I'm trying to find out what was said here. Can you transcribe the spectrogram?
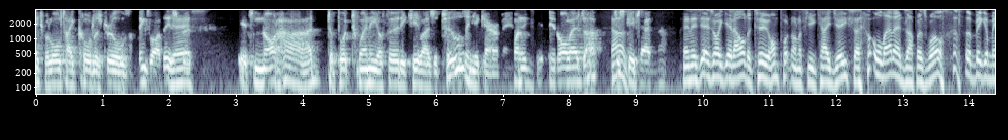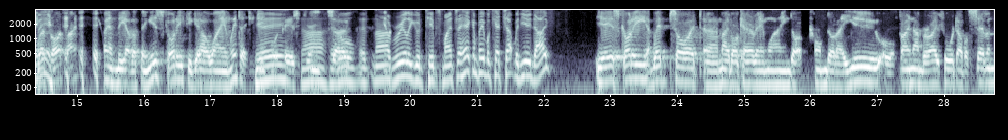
age we'll all take cordless drills and things like this. yes. But it's not hard to put 20 or 30 kilos of tools in your caravan. When it, it all adds up, it just keeps adding up. And as, as I get older too, I'm putting on a few kg, so all that adds up as well. the bigger man. That's right, mate. and the other thing is, Scotty, if you go away in winter, you need Yeah, more pairs of nah, jeans. So, all, it, nah, really good tips, mate. So how can people catch up with you, Dave? Yeah, Scotty, website uh, mobilecaravanweighing.com.au or phone number 0477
